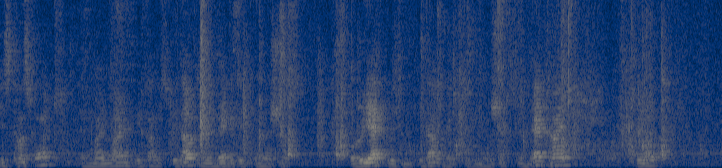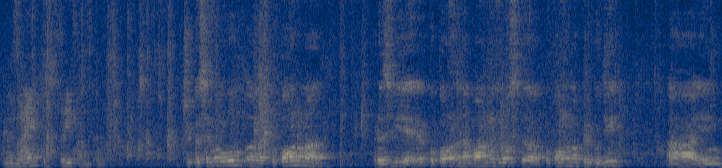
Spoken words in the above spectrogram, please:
is transformed and my mind becomes without any negative emotions or react with, without negative emotions. In that time, you know, my mind is free from karma. Če pa se moj um uh, popolnoma razvije, popoln, na moja modrost uh, popolnoma prebudi uh, in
